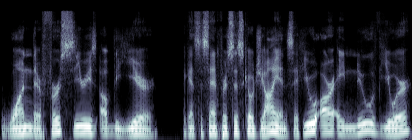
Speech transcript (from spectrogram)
won their first series of the year against the San Francisco Giants. If you are a new viewer,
